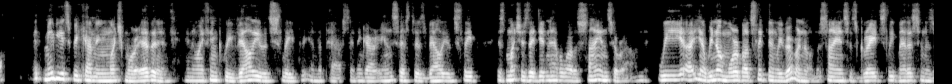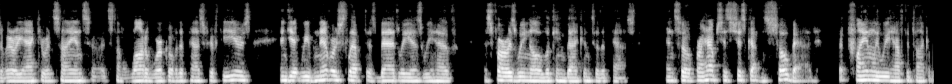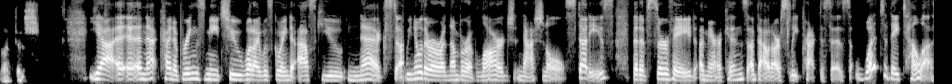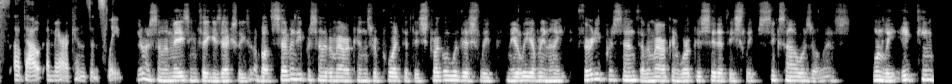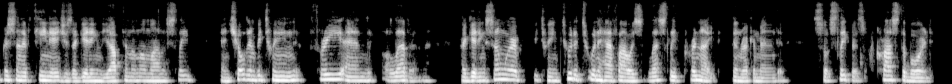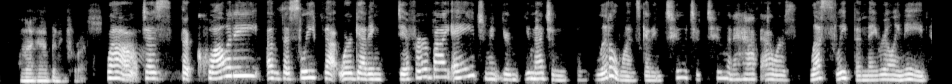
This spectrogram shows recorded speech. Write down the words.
Maybe it's becoming much more evident. You know, I think we valued sleep in the past. I think our ancestors valued sleep as much as they didn't have a lot of science around. We, uh, you know, we know more about sleep than we've ever known. The science is great. Sleep medicine is a very accurate science. Uh, it's done a lot of work over the past 50 years, and yet we've never slept as badly as we have, as far as we know, looking back into the past. And so perhaps it's just gotten so bad that finally we have to talk about this. Yeah, and that kind of brings me to what I was going to ask you next. Uh, we know there are a number of large national studies that have surveyed Americans about our sleep practices. What do they tell us about Americans and sleep? There are some amazing figures, actually. About 70% of Americans report that they struggle with their sleep nearly every night. 30% of American workers say that they sleep six hours or less. Only 18% of teenagers are getting the optimum amount of sleep, and children between 3 and 11 are getting somewhere between two to two and a half hours less sleep per night than recommended. So sleep is across the board not happening for us. Wow. Does the quality of the sleep that we're getting differ by age? I mean, you you mentioned the little ones getting two to two and a half hours less sleep than they really need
